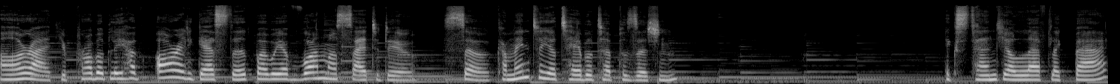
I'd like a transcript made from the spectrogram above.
Alright, you probably have already guessed it, but we have one more side to do. So, come into your tabletop position. Extend your left leg back.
